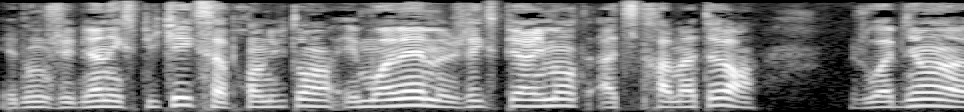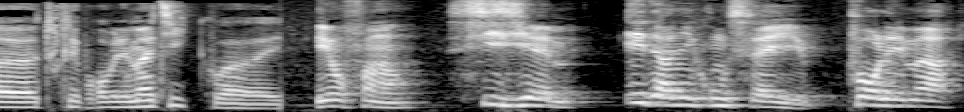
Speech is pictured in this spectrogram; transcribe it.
et donc je vais bien expliquer que ça prend du temps. Et moi-même, je l'expérimente à titre amateur. Je vois bien euh, toutes les problématiques, quoi. Et enfin, sixième et dernier conseil pour les marques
